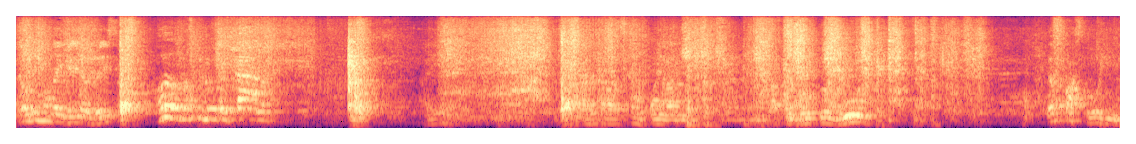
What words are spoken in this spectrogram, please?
todo mundo da igreja às vezes, oh, eu não fui pecado. Aí, faz aquelas campanhas lá no apoio todo mundo. Até os pastores aí,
